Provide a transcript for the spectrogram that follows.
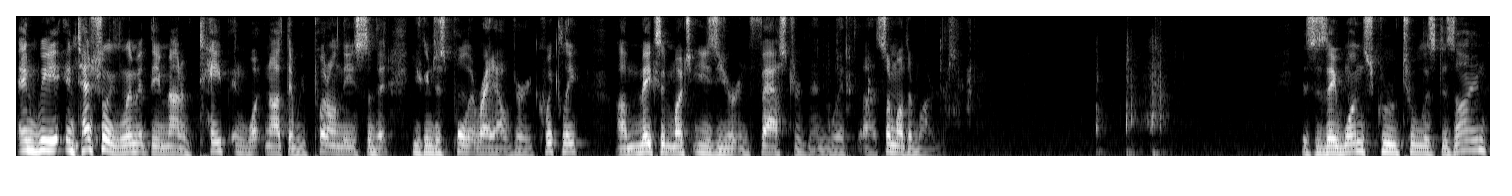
And we intentionally limit the amount of tape and whatnot that we put on these so that you can just pull it right out very quickly. Um, makes it much easier and faster than with uh, some other monitors. This is a one screw toolless design.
